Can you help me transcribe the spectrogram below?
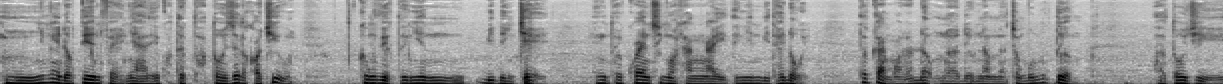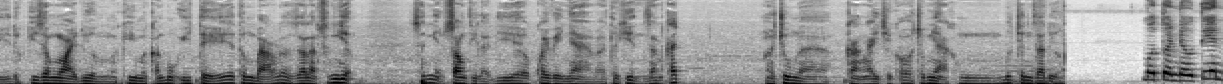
Ừ, những ngày đầu tiên phải nhà thì quả thực tôi rất là khó chịu. Công việc tự nhiên bị đình trệ, nhưng thói quen sinh hoạt hàng ngày tự nhiên bị thay đổi. Tất cả mọi hoạt động là đều nằm trong bốn bức tường. À, tôi chỉ được đi ra ngoài đường khi mà cán bộ y tế thông báo là ra làm xét nghiệm. Xét nghiệm xong thì lại đi ờ, quay về nhà và thực hiện giãn cách. Nói chung là cả ngày chỉ có ở trong nhà không bước chân ra đường. Một tuần đầu tiên,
